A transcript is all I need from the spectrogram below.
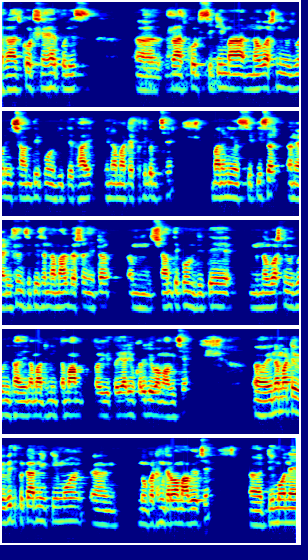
રાજકોટ શહેર પોલીસ રાજકોટ સિટીમાં નવ વર્ષની ઉજવણી શાંતિપૂર્ણ રીતે થાય એના માટે પ્રતિબદ્ધ છે. માનનીય સીપી સર અને એડિશનલ સીપી સરના માર્ગદર્શન હેઠળ શાંતિપૂર્ણ રીતે નવ વર્ષની ઉજવણી થાય એના માટેની તમામ તૈયારીઓ કરી લેવામાં આવી છે. એના માટે વિવિધ પ્રકારની ટીમો નું ગઠન કરવામાં આવ્યું છે. ટીમોને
